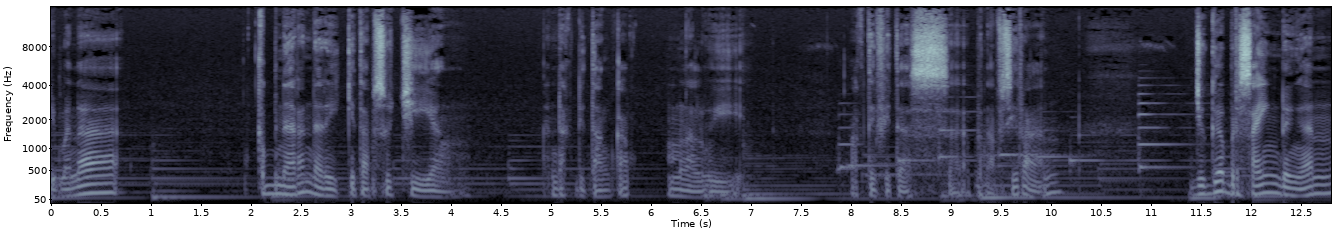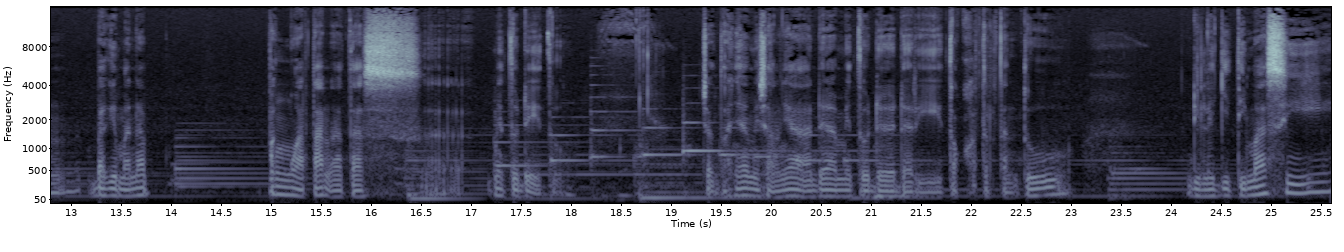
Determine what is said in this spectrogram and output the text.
Di mana kebenaran dari kitab suci yang hendak ditangkap melalui aktivitas eh, penafsiran juga bersaing dengan bagaimana penguatan atas uh, metode itu. Contohnya misalnya ada metode dari tokoh tertentu dilegitimasi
